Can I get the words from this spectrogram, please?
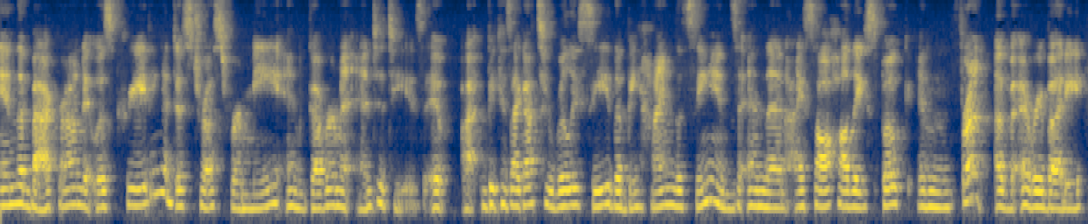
in the background. It was creating a distrust for me and government entities. It because I got to really see the behind the scenes, and then I saw how they spoke in front of everybody.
